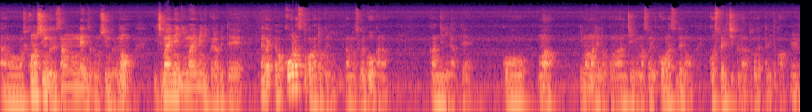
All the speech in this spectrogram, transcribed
あのーこのシングル3連続のシングルの1枚目2枚目に比べてなんかやっぱコーラスとかが特にあのすごい豪華な感じになってこうまあ今までのこのアンチェインの、まあ、そういうコーラスでのゴスペルチックなとこだったりとかうん。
